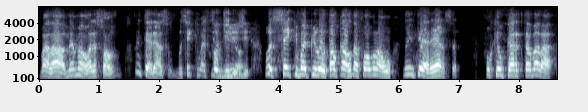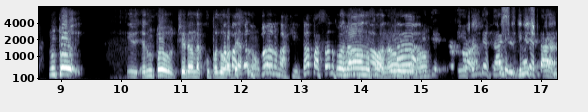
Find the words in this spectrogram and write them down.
Vai lá, meu irmão, olha só. Não interessa. Você que vai ser dirigir. Você que vai pilotar o carro da Fórmula 1. Não interessa. Porque o cara que estava lá. Não tô. Eu não estou tirando a culpa do tá Roberto, não. Tá pano, Marquinhos. Tá passando pano. Não, não tô, não. não, não. E, tem um detalhe, tem um detalhe.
